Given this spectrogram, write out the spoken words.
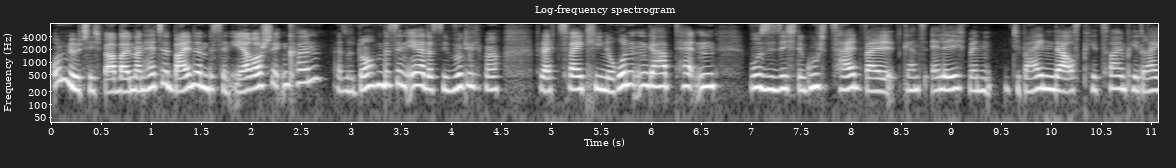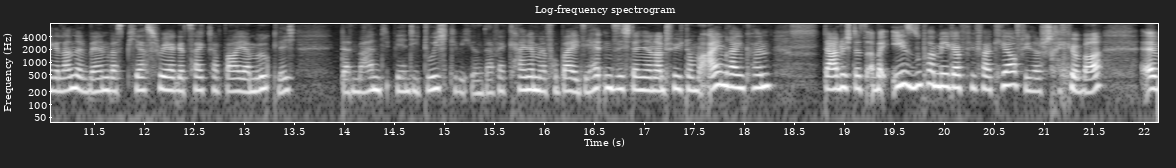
unnötig war, weil man hätte beide ein bisschen eher rausschicken können, also noch ein bisschen eher, dass sie wirklich mal vielleicht zwei cleane Runden gehabt hätten, wo sie sich eine gute Zeit, weil ganz ehrlich, wenn die beiden da auf P2 und P3 gelandet wären, was Piastri ja gezeigt hat, war ja möglich, dann waren die, wären die durch gewesen, da wäre keiner mehr vorbei. Sie hätten sich dann ja natürlich nochmal einreihen können. Dadurch, dass aber eh super mega viel Verkehr auf dieser Strecke war, äh,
